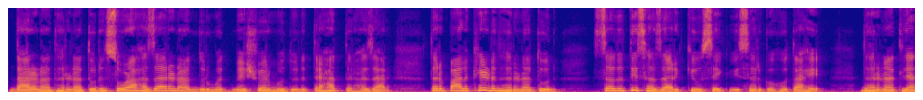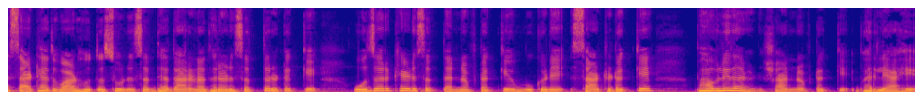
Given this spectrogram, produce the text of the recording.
दारणा धरणातून सोळा हजार नांदूर मधमेश्वर मधून त्र्याहत्तर हजार तर पालखेड धरणातून सदतीस हजार क्युसेक विसर्ग होत आहे. धरणातल्या साठ्यात वाढ होत असून सध्या दारणा धरण सत्तर टक्के ओझरखेड सत्त्याण्णव टक्के मुकणे साठ टक्के भावली धरण शहाण्णव टक्के भरले आहे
